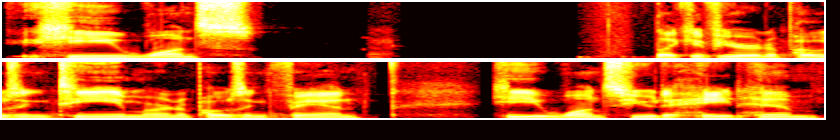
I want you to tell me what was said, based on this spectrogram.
he wants, like, if you're an opposing team or an opposing fan, he wants you to hate him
